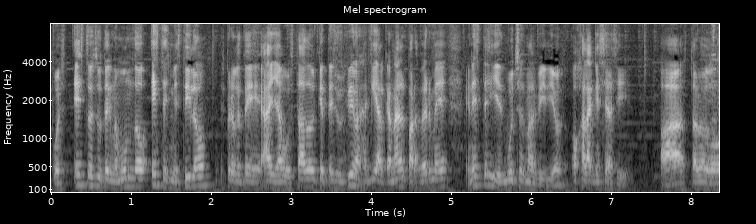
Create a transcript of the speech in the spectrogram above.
pues esto es tu Tecnomundo, este es mi estilo, espero que te haya gustado, que te suscribas aquí al canal para verme en este y en muchos más vídeos. Ojalá que sea así. Hasta luego.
